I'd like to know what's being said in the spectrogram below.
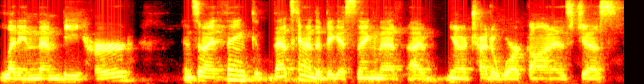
letting them be heard. And so i think that's kind of the biggest thing that i you know try to work on is just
